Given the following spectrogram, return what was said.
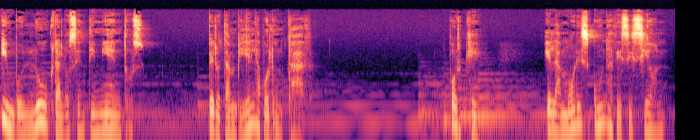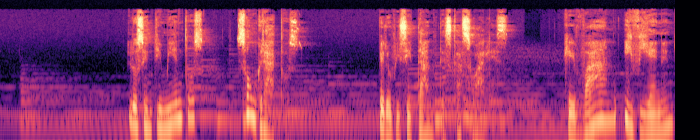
involucra los sentimientos, pero también la voluntad. Porque el amor es una decisión. Los sentimientos son gratos, pero visitantes casuales, que van y vienen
